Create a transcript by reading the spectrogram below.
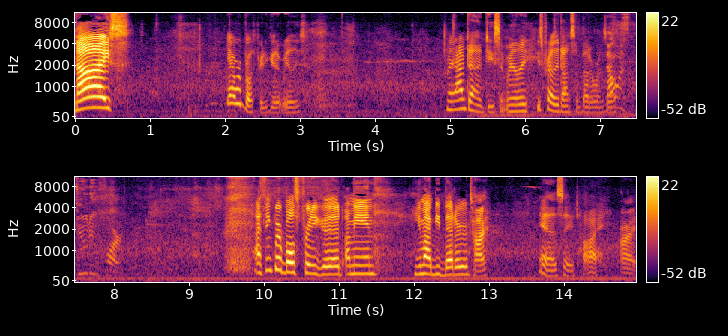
Nice. Yeah, we're both pretty good at wheelies. I mean, I've done a decent wheelie. He's probably done some better ones. That though. was doo-doo fart. I think we're both pretty good. I mean, you might be better. Tie? Yeah, let's say tie. Alright.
